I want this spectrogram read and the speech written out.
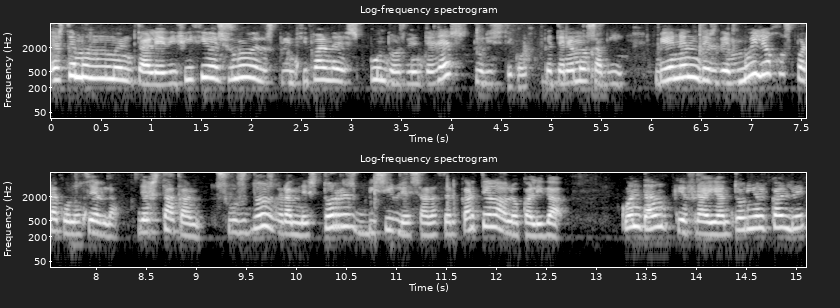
Este monumental edificio es uno de los principales puntos de interés turísticos que tenemos aquí. Vienen desde muy lejos para conocerla. Destacan sus dos grandes torres visibles al acercarte a la localidad. Cuentan que Fray Antonio Alcalde,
